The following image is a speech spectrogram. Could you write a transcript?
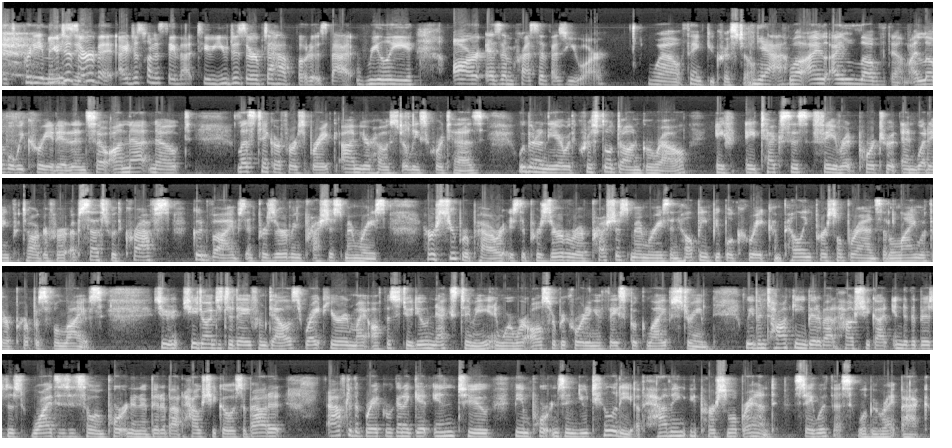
It's pretty amazing. You deserve it. I just want to say that too. You deserve to have photos that really are as impressive as you are. Wow, thank you, Crystal. Yeah. Well, I, I love them. I love what we created. And so, on that note, let's take our first break. I'm your host, Alise Cortez. We've been on the air with Crystal Dawn Gorell, a, a Texas favorite portrait and wedding photographer obsessed with crafts, good vibes, and preserving precious memories. Her superpower is the preserver of precious memories and helping people create compelling personal brands that align with their purposeful lives. She, she joins us today from Dallas, right here in my office studio next to me, and where we're also recording a Facebook live stream. We've been talking a bit about how she got into the business, why this is so important, and a bit about how she goes about it. After the break, we're going to get into the importance and utility of having a personal brand. Stay with us. We'll be right back.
